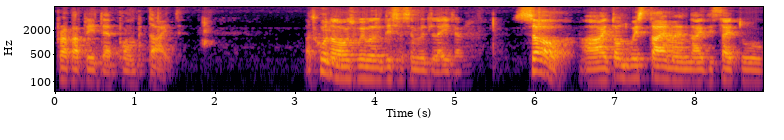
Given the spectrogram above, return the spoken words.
Probably the pump died. But who knows, we will disassemble it later. So, I don't waste time and I decide to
